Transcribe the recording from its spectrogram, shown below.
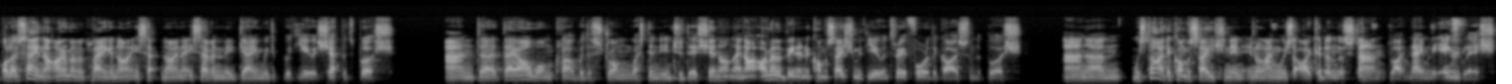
although saying that, I remember playing a 1987 league game with with you at Shepherd's Bush, and uh, they are one club with a strong West Indian tradition, aren't they? And I, I remember being in a conversation with you and three or four of the guys from the Bush, and um, we started a conversation in, in a language that I could understand, like namely English.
